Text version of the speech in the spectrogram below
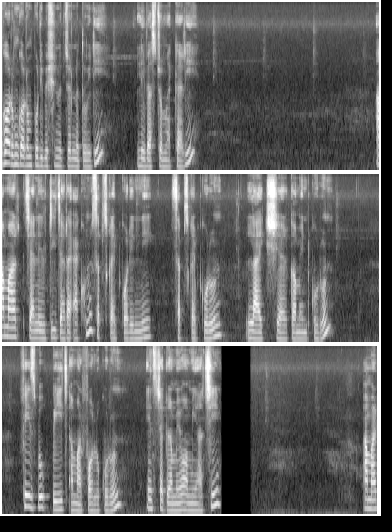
গরম গরম পরিবেশনের জন্য তৈরি লিভাস্টোম্যাক কারি। আমার চ্যানেলটি যারা এখনও সাবস্ক্রাইব করেননি, সাবস্ক্রাইব করুন, লাইক, শেয়ার, কমেন্ট করুন। ফেসবুক পেজ আমার ফলো করুন। ইনস্টাগ্রামেও আমি আছি। আমার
